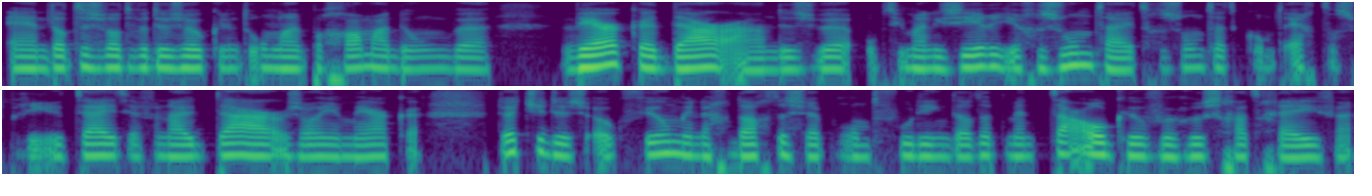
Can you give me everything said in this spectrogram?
En dat is wat we dus ook in het online programma doen. We werken daaraan. Dus we optimaliseren je gezondheid. Gezondheid komt echt als prioriteit. En vanuit daar zal je merken dat je dus ook veel minder gedachten hebt rond voeding. Dat het mentaal ook heel veel rust gaat geven.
